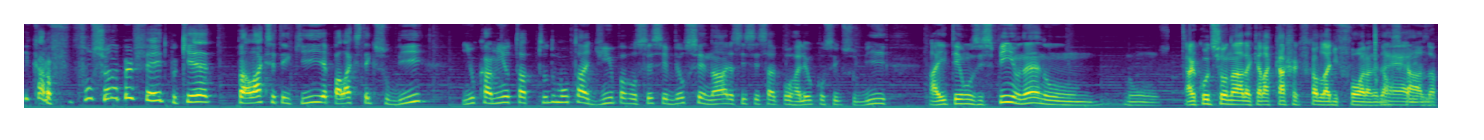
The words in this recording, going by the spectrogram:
E, cara, fu- funciona perfeito, porque é pra lá que você tem que ir, é pra lá que você tem que subir. E o caminho tá tudo montadinho pra você, você vê o cenário assim, você sabe, porra, ali eu consigo subir. Aí tem uns espinhos, né, num, num ar-condicionado, aquela caixa que fica do lado de fora, né, das É, casas.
